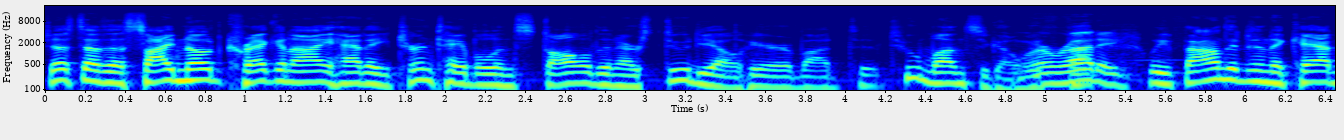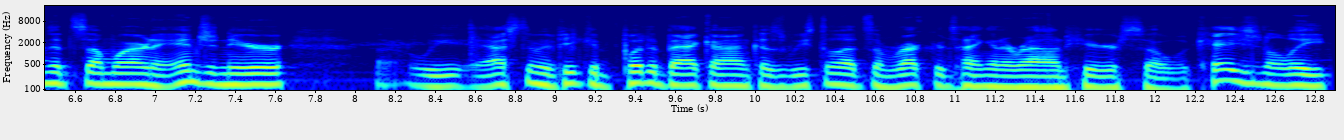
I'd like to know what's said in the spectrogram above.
just as a side note, Craig and I had a turntable installed in our studio here about t- two months ago. We're we ready. we found it in a cabinet somewhere, and an engineer uh, we asked him if he could put it back on because we still had some records hanging around here. So occasionally,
